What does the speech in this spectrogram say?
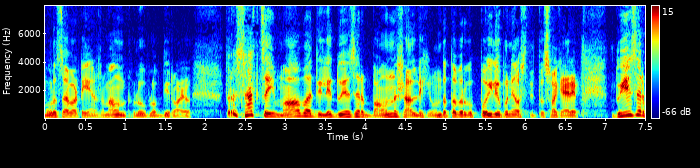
मोर्चाबाट यहाँसम्म आउनु ठुलो उपलब्धि रह्यो। तर साँच्चै माओवादीले दुई हजार बाहन्न सालदेखि हुन त तपाईँहरूको पहिलो पनि अस्तित्व सक्यो अरे। दुई हजार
